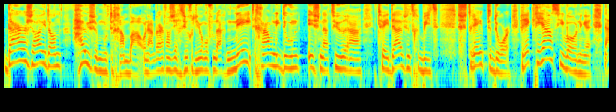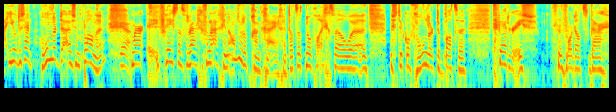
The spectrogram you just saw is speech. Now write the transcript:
Daar zou je dan huizen moeten gaan bouwen. Nou, daarvan zegt Hugo de Jonge vandaag... nee, dat gaan we niet doen. Is Natura 2000 gebied. Streep erdoor. Recreatiewoningen. Nou, joh, er zijn honderdduizend plannen. Ja. Maar ik vrees dat we daar vandaag geen antwoord op gaan krijgen. Dat het nog wel echt wel eh, een stuk of honderd debatten verder is... voordat daar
